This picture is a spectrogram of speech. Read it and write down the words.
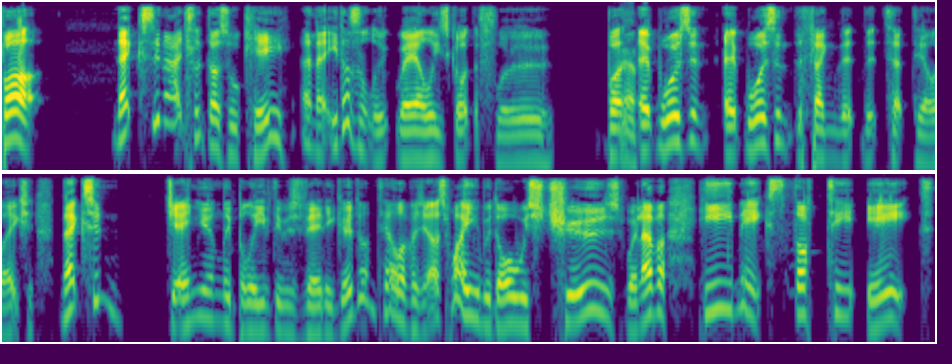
But Nixon actually does okay, and he doesn't look well. He's got the flu, but Yeah. it wasn't it wasn't the thing that, that tipped the election. Nixon genuinely believed he was very good on television. That's why he would always choose whenever he makes 38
